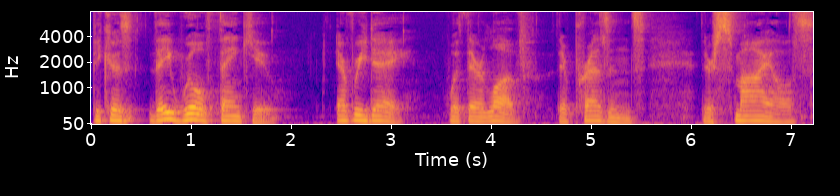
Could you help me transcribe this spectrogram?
because they will thank you every day with their love, their presence, their smiles.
